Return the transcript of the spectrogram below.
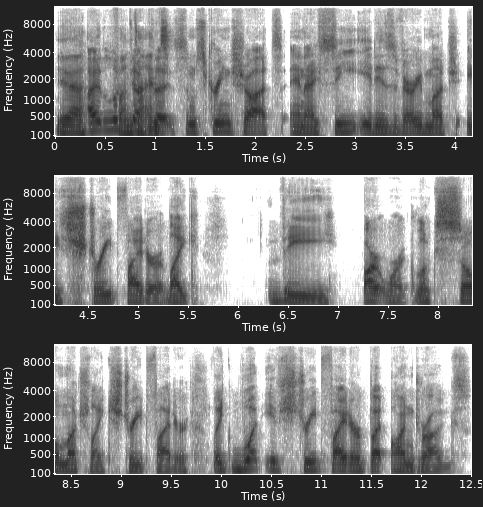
Yeah, I looked up the, some screenshots, and I see it is very much a Street Fighter. Like, the artwork looks so much like Street Fighter. Like, what if Street Fighter, but on drugs?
